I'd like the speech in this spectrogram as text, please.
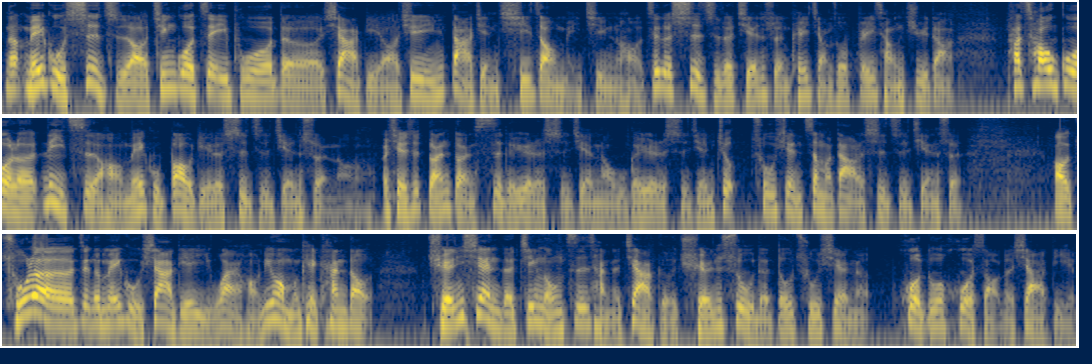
那美股市值啊，经过这一波的下跌啊，其实已经大减七兆美金哈，这个市值的减损可以讲说非常巨大，它超过了历次哈美股暴跌的市值减损哦，而且是短短四个月的时间呢，五个月的时间就出现这么大的市值减损。好，除了这个美股下跌以外哈，另外我们可以看到。全线的金融资产的价格全数的都出现了或多或少的下跌，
